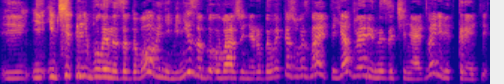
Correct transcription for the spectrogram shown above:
і, і, і вчителі були незадоволені, мені зауваження робили. Я кажу, ви знаєте, я двері не зачиняю, двері відкриті.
